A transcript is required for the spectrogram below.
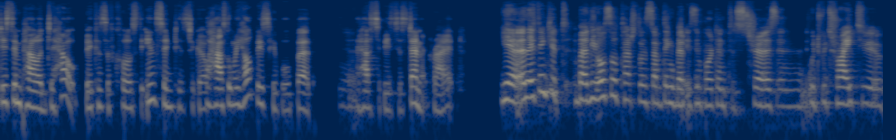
disempowered to help because of course the instinct is to go, how can we help these people? But yeah. it has to be systemic, right? Yeah, and I think it, but you also touched on something that is important to stress and which we try to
